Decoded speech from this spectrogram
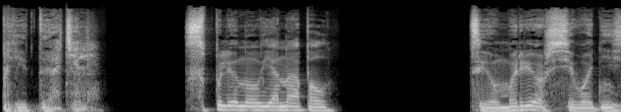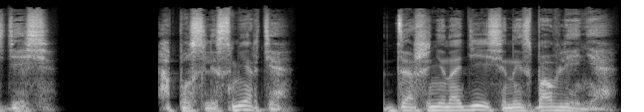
«Предатель!» — сплюнул я на пол. «Ты умрешь сегодня здесь. А после смерти даже не надейся на избавление.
